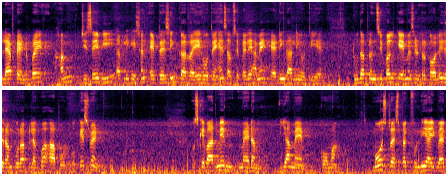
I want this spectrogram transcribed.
लेफ़्ट हैंड पर हम जिसे भी एप्लीकेशन एड्रेसिंग कर रहे होते हैं, सबसे पहले हमें हेडिंग डालनी होती है। To the principal K M S inter college Rampura Pilkhuwa Hapur okay student उसके बाद में मैडम या ma'am comma most respectfully I beg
